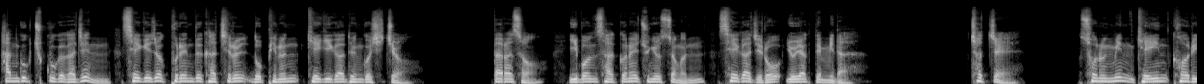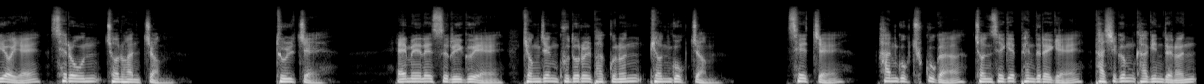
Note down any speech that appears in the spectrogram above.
한국 축구가 가진 세계적 브랜드 가치를 높이는 계기가 된 것이죠. 따라서 이번 사건의 중요성은 세 가지로 요약됩니다. 첫째, 손흥민 개인 커리어의 새로운 전환점. 둘째, MLS 리그의 경쟁 구도를 바꾸는 변곡점. 셋째, 한국 축구가 전 세계 팬들에게 다시금 각인되는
